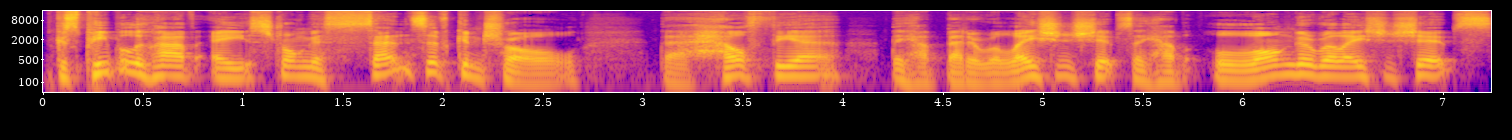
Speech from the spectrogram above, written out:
Because people who have a stronger sense of control, they're healthier, they have better relationships, they have longer relationships,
